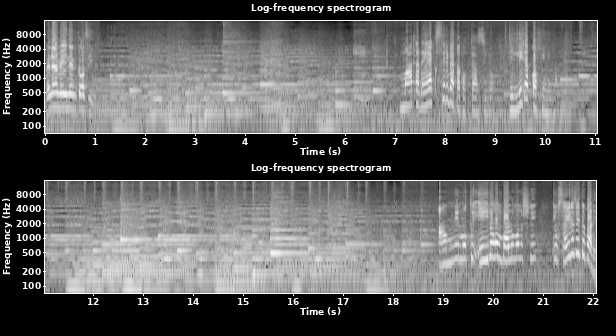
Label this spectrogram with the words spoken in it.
ম্যাডাম এই নেন কফি মাথাটা এক্সের ব্যথা করতে আসছিল। এর লেগা কফি নিলাম। আমনের মতো এইরকম ভালো মানুষ রে কেউ সাইডে যেতে পারে?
